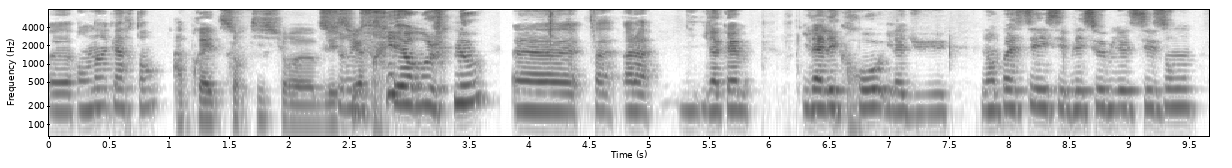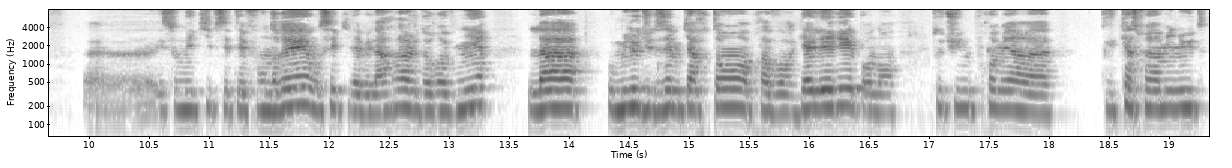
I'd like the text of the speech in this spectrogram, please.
euh, en un quart temps, Après être sorti sur euh, sur une blessure, frayeur au genou, euh, voilà, il a quand même, il a l'écro, il a du, l'an passé, il s'est blessé au milieu de saison, et son équipe s'est effondrée, on sait qu'il avait la rage de revenir, là, au milieu du deuxième quart temps, après avoir galéré pendant toute une première, euh, les 15 premières minutes,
